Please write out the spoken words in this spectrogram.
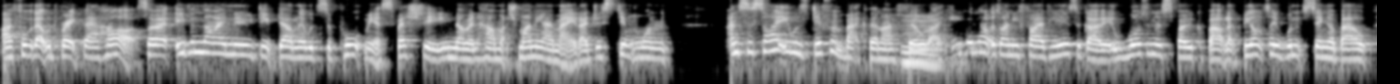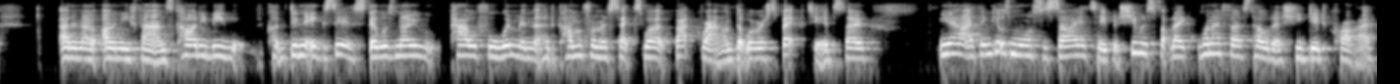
I thought that would break their heart. So even though I knew deep down they would support me, especially knowing how much money I made, I just didn't want. And society was different back then. I feel mm. like even though it was only five years ago, it wasn't as spoke about. Like Beyonce wouldn't sing about, I don't know, OnlyFans. Cardi B didn't exist. There was no powerful women that had come from a sex work background that were respected. So yeah, I think it was more society. But she was like, when I first told her, she did cry.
